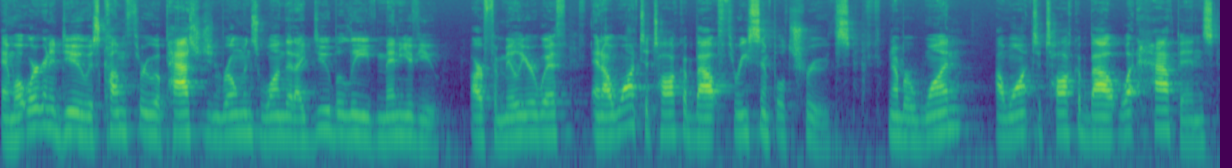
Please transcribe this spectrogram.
And what we're going to do is come through a passage in Romans 1 that I do believe many of you are familiar with. And I want to talk about three simple truths Number one, I want to talk about what happens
